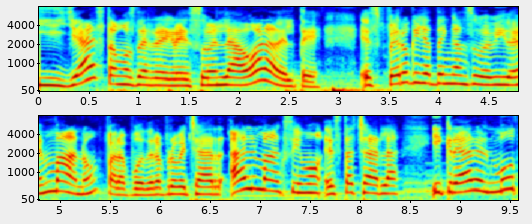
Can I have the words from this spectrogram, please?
Y ya estamos de regreso en la hora del té. Espero que ya tengan su bebida en mano para poder aprovechar al máximo esta charla y crear el mood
